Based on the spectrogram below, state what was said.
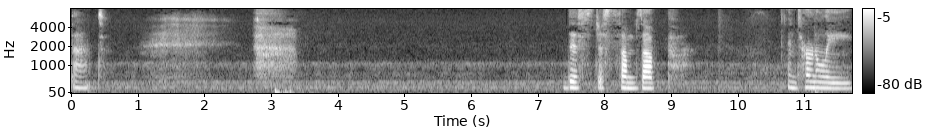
That this just sums up internally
